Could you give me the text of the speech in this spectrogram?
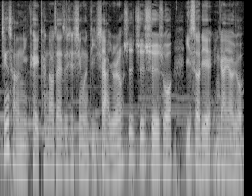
经常你可以看到在这些新闻底下，有人是支持说以色列应该要有。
